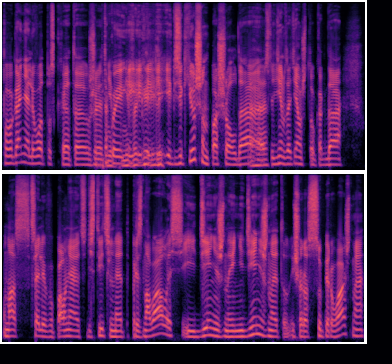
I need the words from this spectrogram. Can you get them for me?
Повыгоняли в отпуск, это уже Не- такой не э- э- э- execution пошел, да. Ага. Следим за тем, что когда у нас цели выполняются, действительно это признавалось, и денежно, и не денежно, это еще раз супер важно.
